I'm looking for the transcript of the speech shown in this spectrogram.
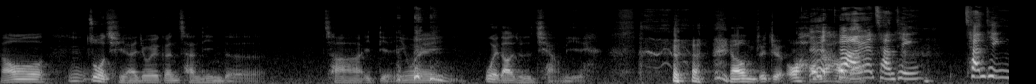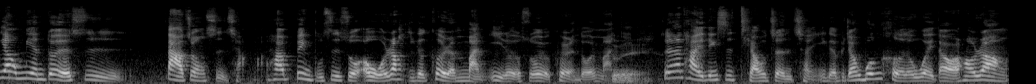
然后做起来就会跟餐厅的差一点，因为味道就是强烈。然后我们就觉得哇，好大 好因为餐厅餐厅要面对的是大众市场嘛，它并不是说哦，我让一个客人满意了，所有客人都会满意。所以那它一定是调整成一个比较温和的味道，然后让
